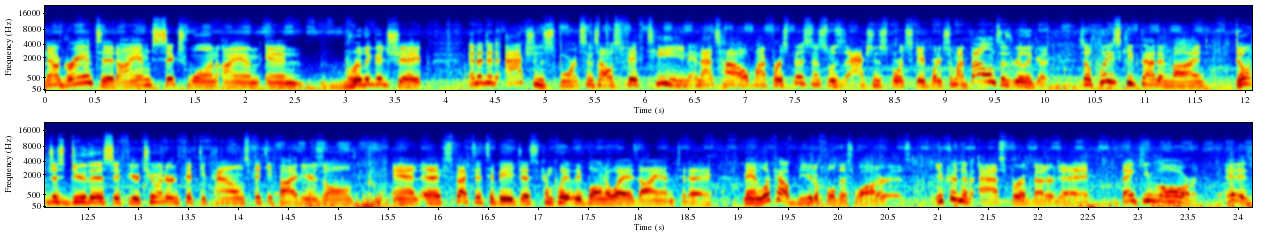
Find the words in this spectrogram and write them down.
Now granted, I am 6'1", I am in really good shape, and I did action sports since I was 15, and that's how my first business was action sports skateboarding, so my balance is really good. So please keep that in mind. Don't just do this if you're 250 pounds, 55 years old, and expect it to be just completely blown away as I am today. Man, look how beautiful this water is. You couldn't have asked for a better day. Thank you, Lord. It is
